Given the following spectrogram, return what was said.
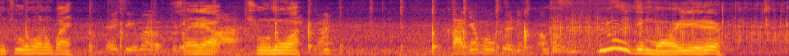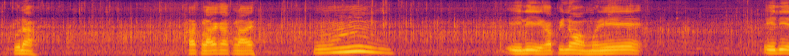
งชูนัวลงไป ได้ซื้อมาใส่แล้ว ชูนัว ขาดยังบ่ขึ้นนี่เอาอุ้ยเต็มหมอยเลยเด้อคุณน่ะคักหลายคักหลายอืมเอเลี่ครับพี่น้องมื้อนี้ เอเลี่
